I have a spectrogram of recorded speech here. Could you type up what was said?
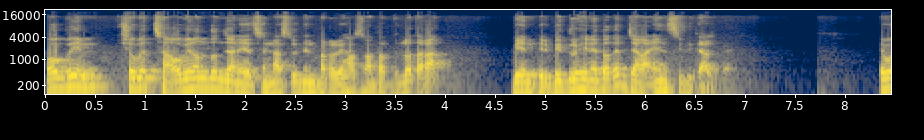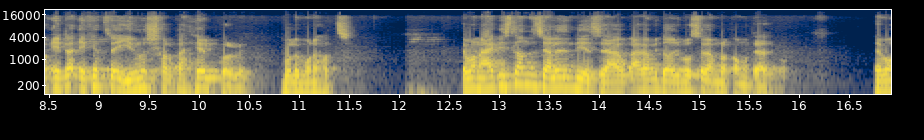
অগ্রিম শুভেচ্ছা, অভিনন্দন জানিয়েছেন নাসিরুদ্দিন পাটোয়ারি, হাসনাত আবদুল্লাহ, তারা বিএনপির বিদ্রোহী নেতাদের যারা এনসিপিতে আসবে। এবং এটা এক্ষেত্রে ইউনুস সরকার হেল্প করবে বলে মনে হচ্ছে। এবং নাহিদ ইসলাম যে চ্যালেঞ্জ দিয়েছে, আগামী দশ বছরে আমরা ক্ষমতায় আসব। এবং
